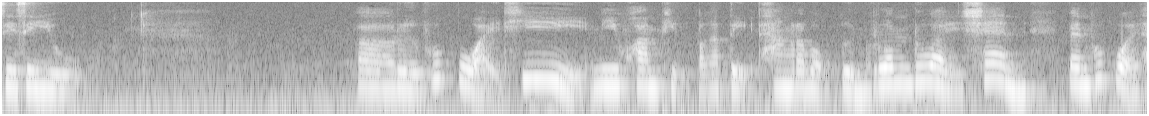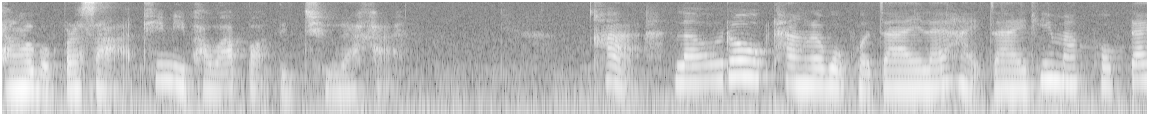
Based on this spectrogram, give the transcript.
CCU หรือผู้ป่วยที่มีความผิดปกติทางระบบอื่นร่วมด้วย เช่น เป็นผู้ป่วยทางระบบประสาทที่มีภาวะปอดติดเชื้อค่ะ ค่ะ แล้วโรคทางระบบหัวใจและหายใจที่มักพบได้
